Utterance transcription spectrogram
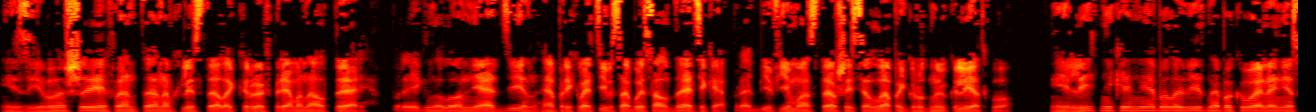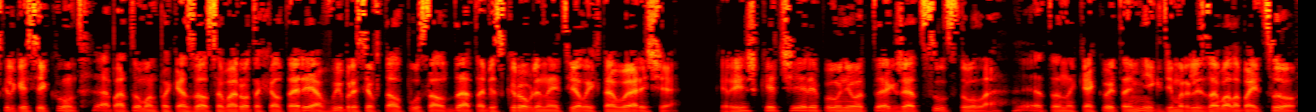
Из его шеи фонтаном хлестала кровь прямо на алтарь. Прыгнул он не один, а прихватив с собой солдатика, пробив ему оставшейся лапой грудную клетку. Элитника не было видно буквально несколько секунд, а потом он показался в воротах алтаря, выбросив в толпу солдат обескровленное тело их товарища. Крышка черепа у него также отсутствовала. Это на какой-то миг деморализовало бойцов.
